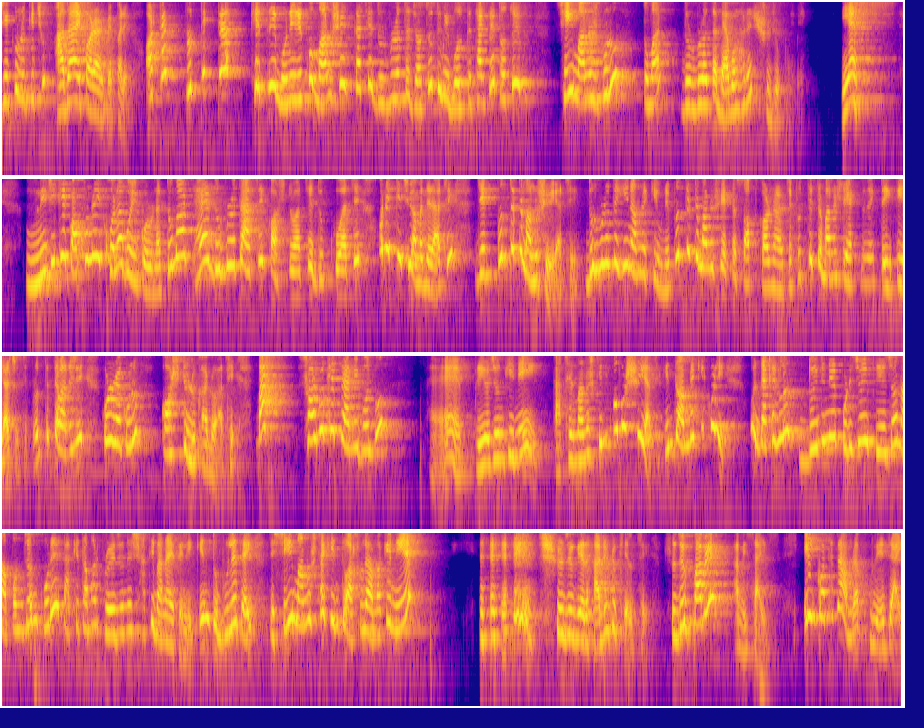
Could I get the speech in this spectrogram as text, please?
যে কোনো কিছু আদায় করার ব্যাপারে। অর্থাৎ প্রত্যেকটা ক্ষেত্রে মনে রেখো, মানুষের কাছে দুর্বলতা যত তুমি বলতে থাকবে, ততই সেই মানুষগুলো তোমার দুর্বলতা ব্যবহারের সুযোগ নেবে। ইয়েস নিজেকে কখনোই খোলা বই করো না। তোমার হ্যাঁ দুর্বলতা আছে, কষ্ট আছে, দুঃখ আছে, অনেক কিছু আমাদের আছে, যে প্রত্যেকটা মানুষেরই আছে। দুর্বলতাহীন আমরা কেউ নেই। প্রত্যেকটা মানুষের একটা সফট কর্নার আছে, প্রত্যেকটা মানুষের একটা না একটা ইতিহাস আছে, প্রত্যেকটা মানুষের কোনো না কোনো কষ্ট লুকানো আছে। বাট সর্বক্ষেত্রে আমি বলব হ্যাঁ প্রিয়জন কি নেই? কাছের মানুষ কি অবশ্যই আছে। কিন্তু আমরা কি করি? ওই দেখা গেল দুই দিনের পরিচয় প্রিয়জন আপনজন করে তাকে তো আমার প্রয়োজনের সাথী বানায় ফেলি। কিন্তু ভুলে যাই যে সেই মানুষটা কিন্তু আসলে আমাকে নিয়ে সুযোগের হাডুডু খেলছে। সুযোগ পাবে, আমি সাইজ এই কথাটা আমরা ভুলে যাই।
